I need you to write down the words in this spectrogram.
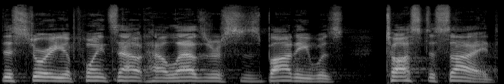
This story points out how Lazarus' body was tossed aside.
